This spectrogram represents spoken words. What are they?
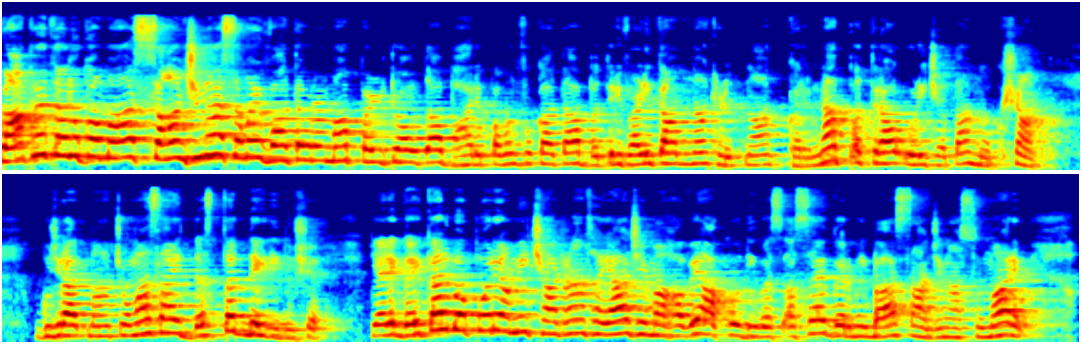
કાંકરેજ તાલુકામાં સાંજના સમય વાતાવરણમાં પલટો આવતા ભારે પવન ફૂંકાતા બદ્રીવાડી ગામના ખેડૂતના ઘરના પતરા ઉડી જતા નુકસાન. ગુજરાતમાં ચોમાસાએ દસ્તક દઈ દીધું છે. ત્યારે ગઈકાલ બપોરે અમી છાંટણા થયા, જેમાં હવે આખો દિવસ અસહ્ય ગરમી બાદ સાંજના સુમારે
